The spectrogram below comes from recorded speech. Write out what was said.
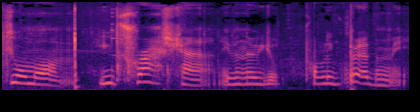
Your mom, you trash can, even though you're probably better than me.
